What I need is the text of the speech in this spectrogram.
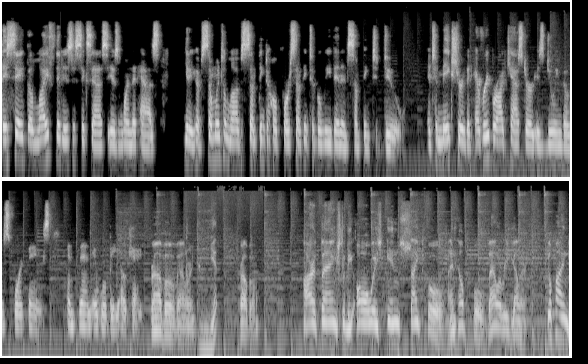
They say the life that is a success is one that has, you know, you have someone to love, something to hope for, something to believe in, and something to do. And to make sure that every broadcaster is doing those four things. And then it will be okay. Bravo, Valerie. Yep. Bravo. Our thanks to the always insightful and helpful Valerie Geller. You'll find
